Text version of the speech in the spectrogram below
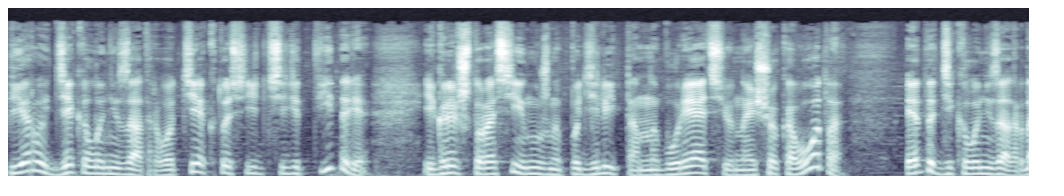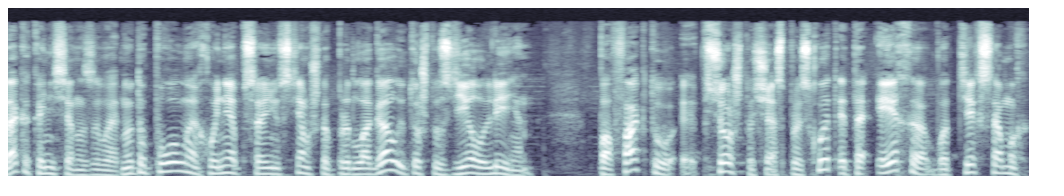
первый деколонизатор. Вот те, кто сидит, сидит в Твиттере и говорит, что России нужно поделить там на Бурятию, на еще кого-то, это деколонизатор, да, как они себя называют. Но это полная хуйня по сравнению с тем, что предлагал и то, что сделал Ленин. По факту, все, что сейчас происходит, это эхо вот тех самых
